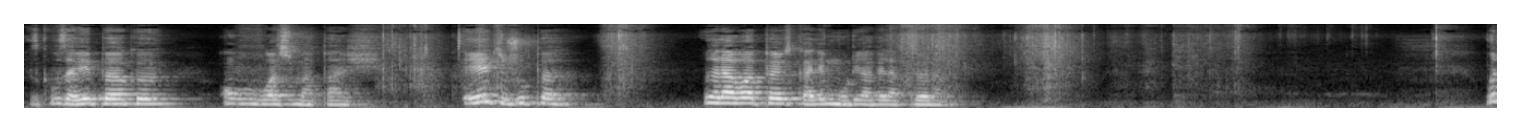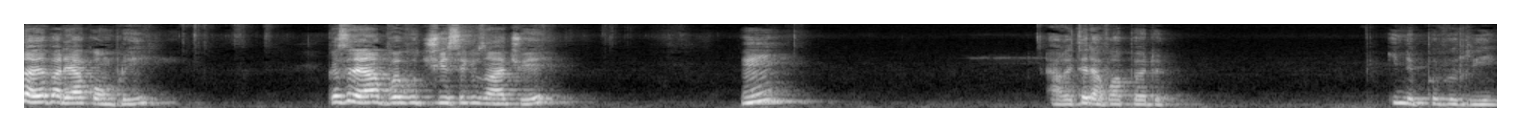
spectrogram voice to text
Parce que vous avez peur qu'on vous voit sur ma page. Ayez toujours peur. Vous allez avoir peur jusqu'à aller mourir avec la peur là. Vous n'avez pas déjà compris que si les gens pouvaient vous tuer, c'est qu'ils vous ont tué. Hmm? Arrêtez d'avoir peur d'eux. Ils ne peuvent rien.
